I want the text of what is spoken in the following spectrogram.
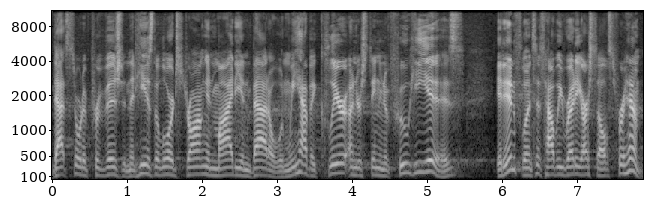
that sort of provision, that He is the Lord strong and mighty in battle, when we have a clear understanding of who He is, it influences how we ready ourselves for Him.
